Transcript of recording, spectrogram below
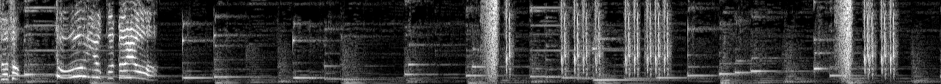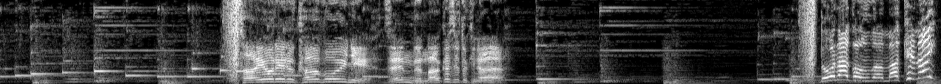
どど、どういうことよ？頼れるカウボーイに全部任せときな。ドラゴンは負けない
